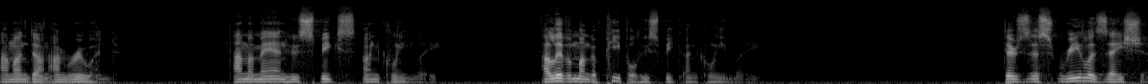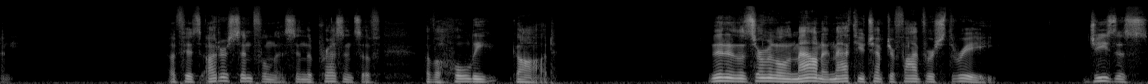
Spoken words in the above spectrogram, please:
I'm undone. I'm ruined. I'm a man who speaks uncleanly. I live among a people who speak uncleanly. There's this realization of his utter sinfulness in the presence of, of a holy God. And then in the Sermon on the Mount in Matthew chapter 5, verse 3, Jesus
